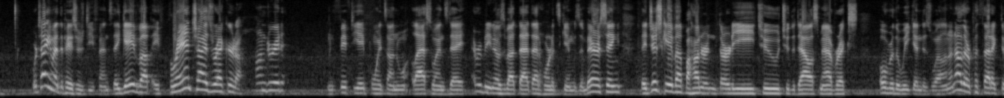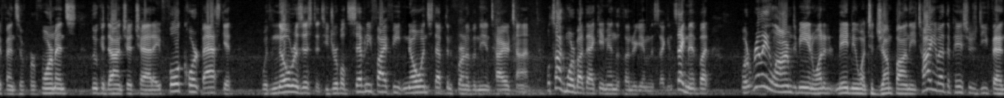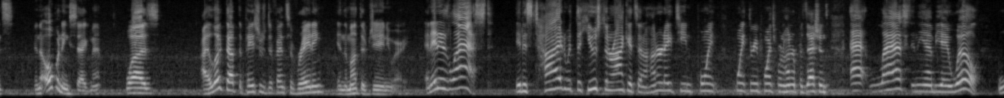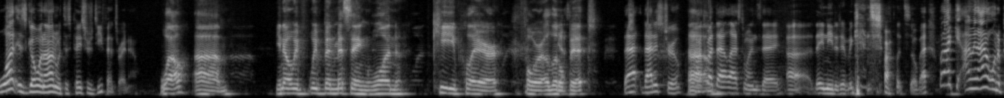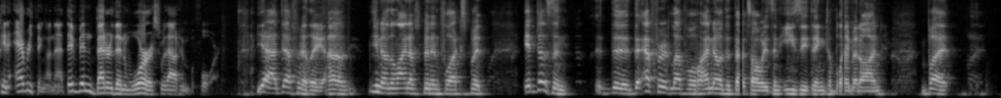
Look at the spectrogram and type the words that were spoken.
we're talking about the Pacers defense. They gave up a franchise record 158 points on last Wednesday. Everybody knows about that. That Hornets game was embarrassing. They just gave up 132 to the Dallas Mavericks over the weekend as well. And another pathetic defensive performance. Luka Doncic had a full court basket with no resistance. He dribbled 75 feet. No one stepped in front of him the entire time. We'll talk more about that game and the Thunder game in the second segment. But what really alarmed me and what made me want to jump on the talking about the Pacers defense in the opening segment was I looked up the Pacers defensive rating in the month of January, and it is last. It is tied with the Houston Rockets at 118.3 points per 100 possessions at last in the NBA. Will, what is going on with this Pacers defense right now? Well, um, you know we've we've been missing one key player for a little yes. bit. That that is true. Um, talked about that last Wednesday. Uh, they needed him against Charlotte so bad, but I, I mean I don't want to pin everything on that. They've been better than worse without him before. Yeah, definitely. Um, you know the lineup's been in flux, but it doesn't. The the effort level. I know that that's always an easy thing to blame it on, but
